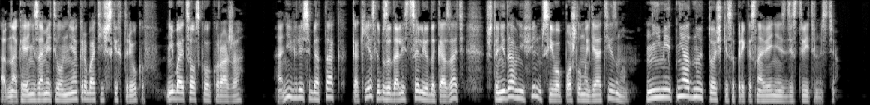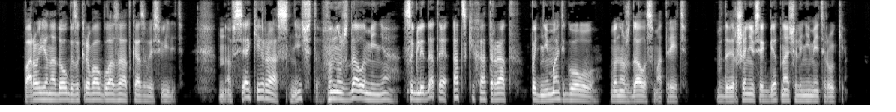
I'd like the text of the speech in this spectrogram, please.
Однако я не заметил ни акробатических трюков, ни бойцовского куража. Они вели себя так, как если бы задались целью доказать, что недавний фильм с его пошлым идиотизмом не имеет ни одной точки соприкосновения с действительностью. Порой я надолго закрывал глаза, отказываясь видеть. Но всякий раз нечто вынуждало меня, соглядатая адских отрад, поднимать голову, вынуждало смотреть. В довершение всех бед начали неметь руки.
